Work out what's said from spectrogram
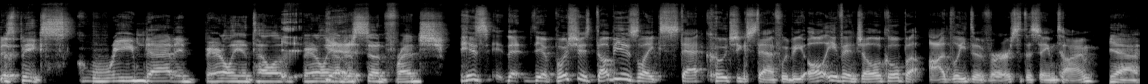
Just being screamed at in barely intelligent, barely Yeah. understood French. His yeah, Bush's W's like stat coaching staff would be all evangelical but oddly diverse at the same time. Yeah,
